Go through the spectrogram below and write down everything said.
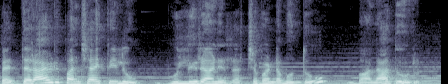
పెద్దరాయుడి పంచాయతీలు బుల్లిరాణి రచ్చబండ ముందు బలాదూరు.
